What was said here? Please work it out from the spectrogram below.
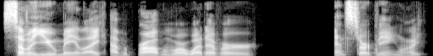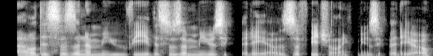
Some of you may like have a problem or whatever, and start being like, "Oh, this isn't a movie. This is a music video. This is a feature length music video."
